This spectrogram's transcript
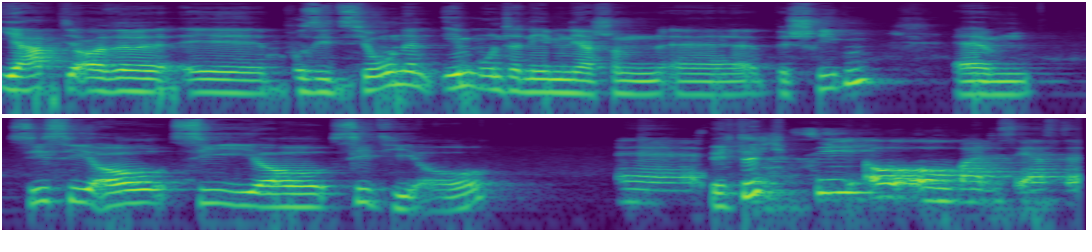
ihr habt ja eure äh, Positionen im Unternehmen ja schon äh, beschrieben. Ähm, CCO, CEO, CTO. Äh, Richtig? COO war das erste.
